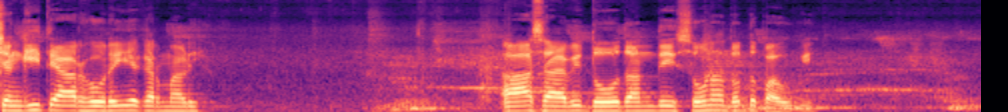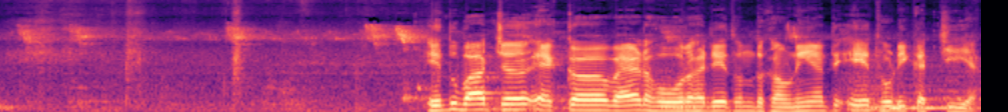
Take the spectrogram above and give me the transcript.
ਚੰਗੀ ਤਿਆਰ ਹੋ ਰਹੀ ਹੈ ਕਰਮ ਵਾਲੀ। ਆਸ ਹੈ ਵੀ ਦੋ ਦੰਦ ਦੀ ਸੋਹਣਾ ਦੁੱਧ ਪਾਊਗੀ। ਇਹ ਤੋਂ ਬਾਅਦ ਚ ਇੱਕ ਵੈੜ ਹੋਰ ਹਜੇ ਤੁਹਾਨੂੰ ਦਿਖਾਉਣੀ ਹੈ ਤੇ ਇਹ ਥੋੜੀ ਕੱਚੀ ਹੈ।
